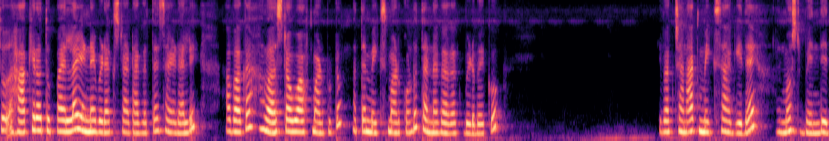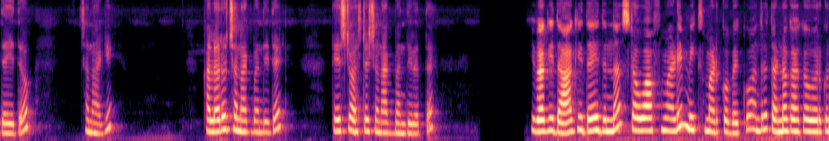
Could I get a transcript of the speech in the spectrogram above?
ತು, ಹಾಕಿರೋ ತುಪ್ಪ ಎಲ್ಲ ಎಣ್ಣೆ ಬಿಡೋಕ್ಕೆ ಸ್ಟಾರ್ಟ್ ಆಗುತ್ತೆ ಸೈಡಲ್ಲಿ ಆವಾಗ ಸ್ಟವ್ ಆಫ್ ಮಾಡಿಬಿಟ್ಟು ಮತ್ತೆ ಮಿಕ್ಸ್ ಮಾಡಿಕೊಂಡು ತಣ್ಣಗಾಗಕ್ಕೆ ಬಿಡಬೇಕು. ಇವಾಗ ಚೆನ್ನಾಗಿ ಮಿಕ್ಸ್ ಆಗಿದೆ. ಆಲ್ಮೋಸ್ಟ್ ಬೆಂದಿದೆ ಇದು. ಚೆನ್ನಾಗಿ. ಕಲರು ಚೆನ್ನಾಗಿ ಬಂದಿದೆ. ಟೇಸ್ಟು ಅಷ್ಟೇ ಚೆನ್ನಾಗಿ ಬಂದಿರುತ್ತೆ. ಇವಾಗ ಇದಾಗಿದೆ. ಇದನ್ನು ಸ್ಟವ್ ಆಫ್ ಮಾಡಿ ಮಿಕ್ಸ್ ಮಾಡ್ಕೋಬೇಕು. ಅಂದರೆ ತಣ್ಣಗಾಗೋವರೆಗೂ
